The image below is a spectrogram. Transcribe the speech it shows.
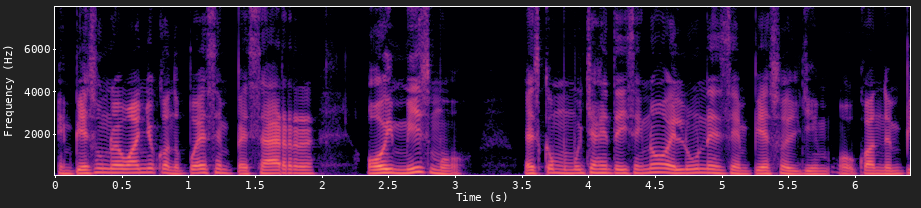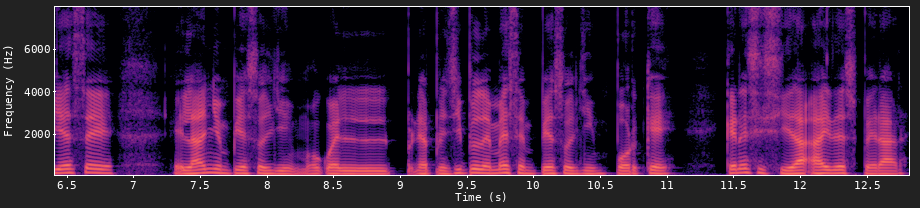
empiece un nuevo año cuando puedes empezar hoy mismo. Es como mucha gente dice, no, el lunes empiezo el gym, o cuando empiece el año empiezo el gym, o el, al principio de mes empiezo el gym. ¿Por qué? ¿Qué necesidad hay de esperar?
